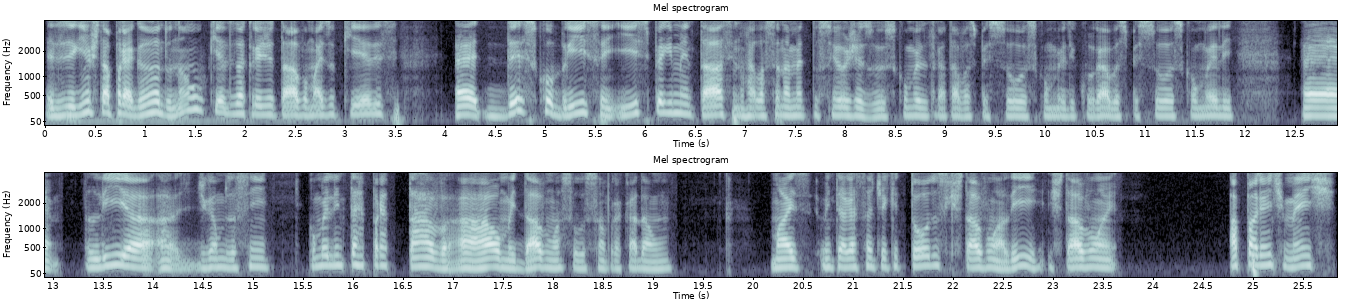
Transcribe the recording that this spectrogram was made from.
Eles iriam estar pregando não o que eles acreditavam, mas o que eles é, descobrissem e experimentassem no relacionamento do Senhor Jesus, como ele tratava as pessoas, como ele curava as pessoas, como ele é, lia, digamos assim, como ele interpretava a alma e dava uma solução para cada um. Mas o interessante é que todos que estavam ali estavam aparentemente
